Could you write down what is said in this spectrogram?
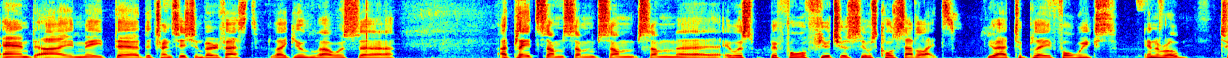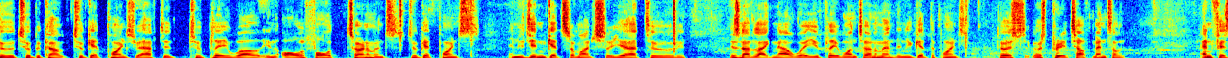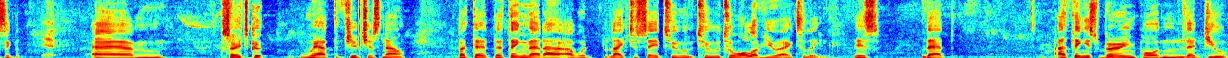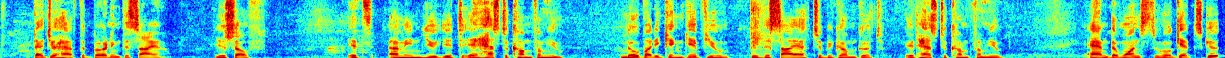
and I made the transition very fast, like you. I was I played some some some some. Uh, it was before futures. It was called satellites. You had to play four weeks in a row to to become to get points. You have to to play well in all four tournaments to get points, and you didn't get so much. So you had to. It's not like now where you play one tournament and you get the points. It was it was pretty tough mentally and physically. Yeah. Um, so it's good we have the futures now. But the, the thing that I, I would like to say to, to, to all of you actually is that I think it's very important that you that you have the burning desire yourself. It's I mean you it, it has to come from you. Nobody can give you the desire to become good. It has to come from you. And the ones who gets good,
